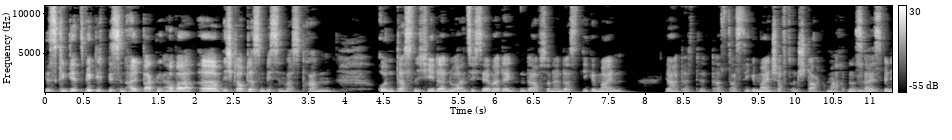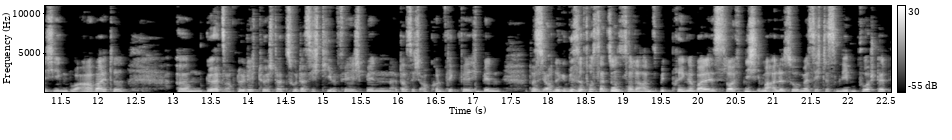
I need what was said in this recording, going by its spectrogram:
Es klingt jetzt wirklich ein bisschen altbacken, mhm. aber äh, ich glaube, da ist ein bisschen was dran. Und dass nicht jeder nur an sich selber denken darf, sondern dass die Gemein ja, dass, dass, dass die Gemeinschaft uns stark macht. Und das mhm. heißt, wenn ich irgendwo arbeite, ähm, gehört es auch natürlich dazu, dass ich teamfähig bin, dass ich auch konfliktfähig bin, dass ich auch eine gewisse Frustrationstoleranz mitbringe, weil es läuft nicht immer alles so, wie man sich das im Leben vorstellt.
